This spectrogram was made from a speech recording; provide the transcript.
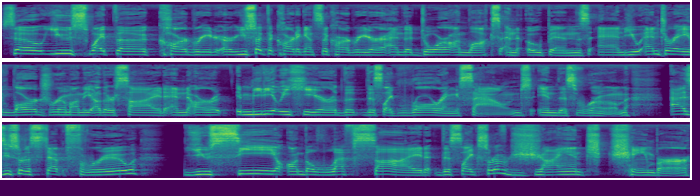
So you swipe the card reader, or you swipe the card against the card reader, and the door unlocks and opens, and you enter a large room on the other side, and are immediately hear the, this like roaring sound in this room. As you sort of step through, you see on the left side this like sort of giant chamber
